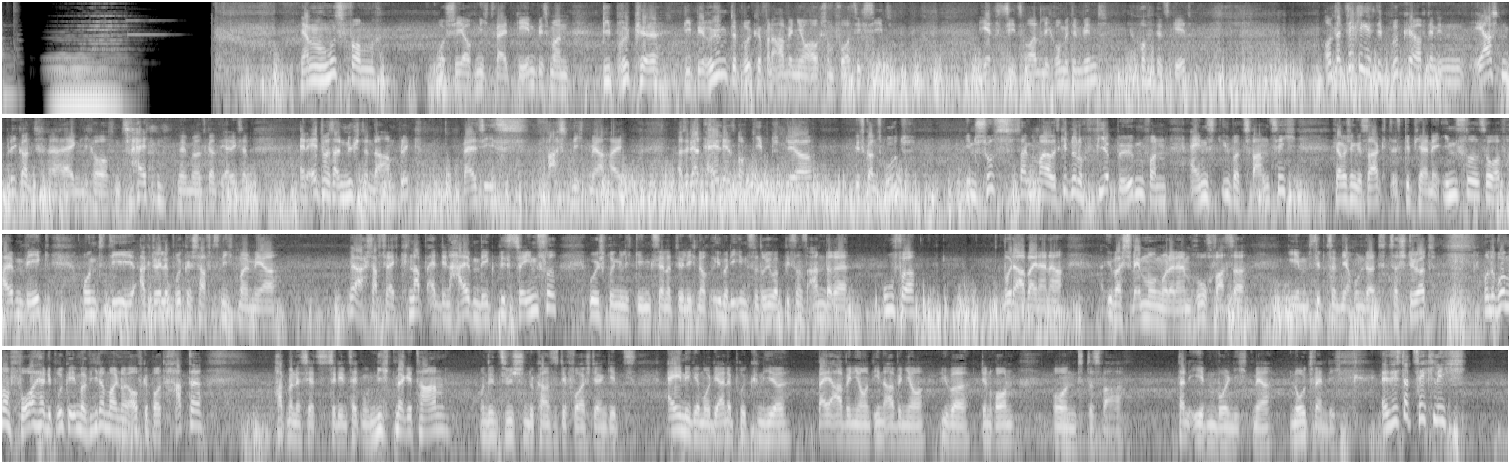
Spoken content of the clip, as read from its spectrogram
Ja, man muss vom Rocher auch nicht weit gehen, bis man die Brücke, die berühmte Brücke von Avignon auch schon vor sich sieht. Jetzt zieht es ordentlich rum mit dem Wind. Ich hoffe, es geht. Und tatsächlich ist die Brücke auf den ersten Blick und äh, eigentlich auch auf den zweiten, wenn wir uns ganz ehrlich sind, ein etwas ernüchternder Anblick, weil sie ist fast nicht mehr erhalten. Also der Teil, den es noch gibt, der ist ganz gut in Schuss, sagen wir mal, aber es gibt nur noch vier Bögen von einst über 20. Ich habe schon gesagt, es gibt hier eine Insel so auf halbem Weg und die aktuelle Brücke schafft es nicht mal mehr. Ja, schafft vielleicht knapp den halben Weg bis zur Insel. Ursprünglich ging es ja natürlich noch über die Insel drüber bis ans andere Ufer, wurde aber in einer Überschwemmung oder in einem Hochwasser im 17. Jahrhundert zerstört. Und obwohl man vorher die Brücke immer wieder mal neu aufgebaut hatte, hat man es jetzt zu dem Zeitpunkt nicht mehr getan. Und inzwischen, du kannst es dir vorstellen, gibt es einige moderne Brücken hier bei Avignon und in Avignon über den Rhône. Und das war dann eben wohl nicht mehr notwendig. Es ist tatsächlich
